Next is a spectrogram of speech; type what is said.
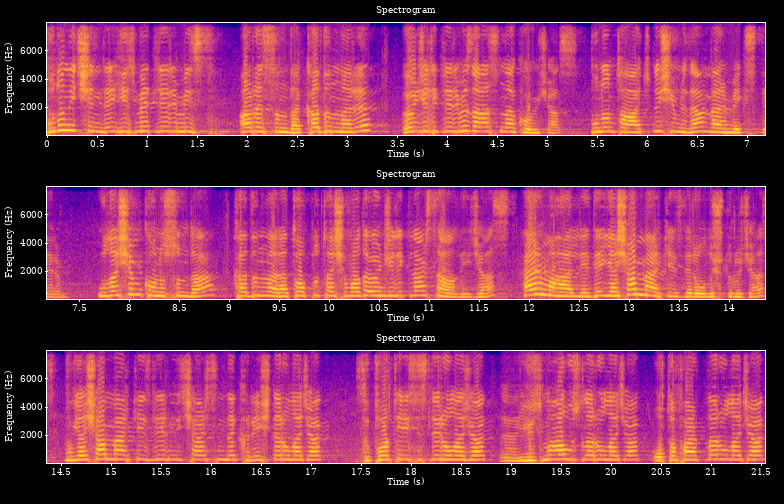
Bunun içinde hizmetlerimiz arasında kadınları önceliklerimiz arasına koyacağız. Bunun taahhütünü şimdiden vermek isterim. Ulaşım konusunda kadınlara toplu taşımada öncelikler sağlayacağız. Her mahallede yaşam merkezleri oluşturacağız. Bu yaşam merkezlerinin içerisinde kreşler olacak, spor tesisleri olacak, e, yüzme havuzları olacak, otoparklar olacak,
